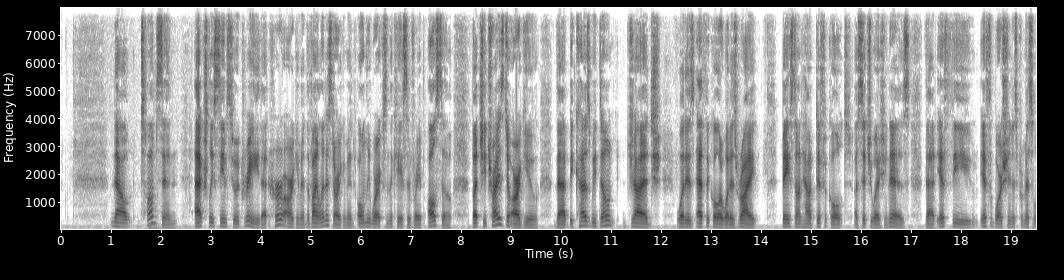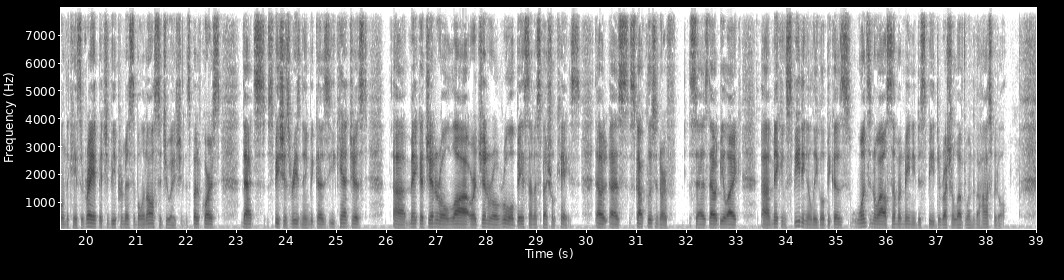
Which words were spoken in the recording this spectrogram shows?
Now, Thomson actually seems to agree that her argument, the violinist argument, only works in the case of rape also, but she tries to argue that because we don't judge what is ethical or what is right based on how difficult a situation is that if the if abortion is permissible in the case of rape it should be permissible in all situations but of course that's specious reasoning because you can't just uh, make a general law or a general rule based on a special case. That, as Scott Klusendorf says that would be like uh, making speeding illegal because once in a while someone may need to speed to rush a loved one to the hospital.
